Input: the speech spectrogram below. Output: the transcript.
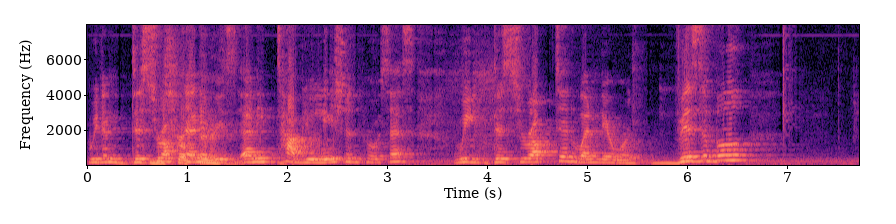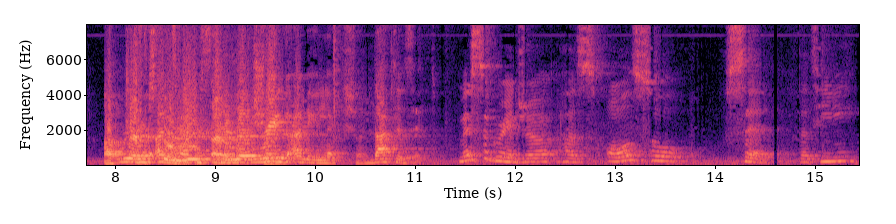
We didn't disrupt, disrupt any any tabulation process we disrupted when there were visible attempts, to, rig, an election. rig an election. That is it. Mr. Granger has also said that he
